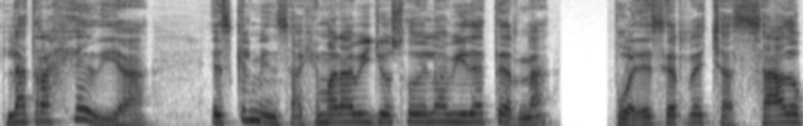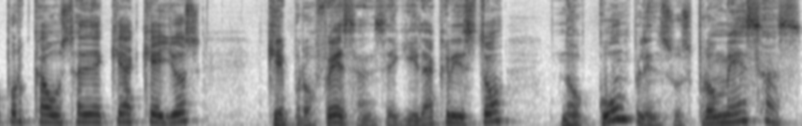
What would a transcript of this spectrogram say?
La tragedia es que el mensaje maravilloso de la vida eterna puede ser rechazado por causa de que aquellos que profesan seguir a Cristo no cumplen sus promesas.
